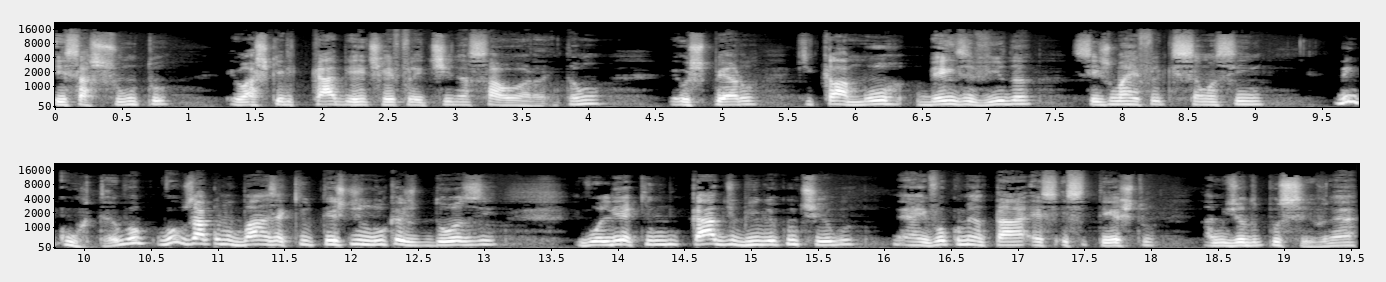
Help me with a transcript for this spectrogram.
esse assunto, eu acho que ele cabe a gente refletir nessa hora. Então, eu espero que clamor, bens e vida seja uma reflexão assim bem curta. Eu vou, vou usar como base aqui o texto de Lucas 12, vou ler aqui um bocado de Bíblia contigo né, e vou comentar esse, esse, texto à medida do possível. Né?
